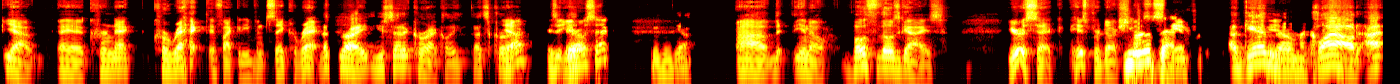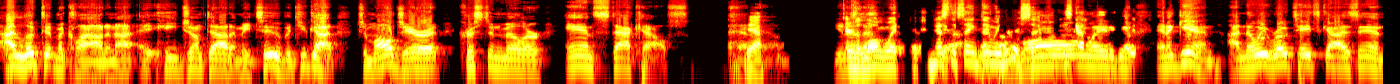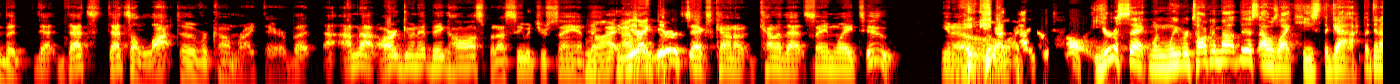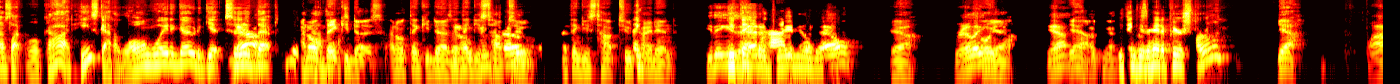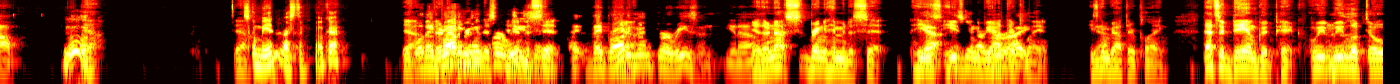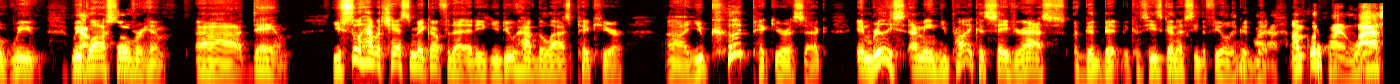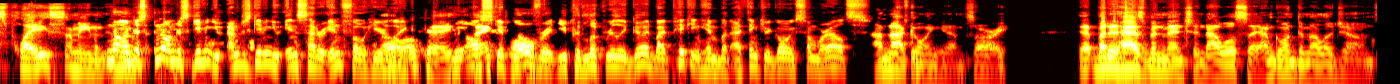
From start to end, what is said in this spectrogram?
Yeah, uh, correct. Correct. If I could even say correct. That's right. You said it correctly. That's correct. Yeah. Is it Yeah. Yurosek? Mhm. Yeah. Uh, you know, both of those guys. Yurosek, his production is Yurosek. Stanford. Again, Yeah. though, McLeod, I, I looked at McLeod and I he jumped out at me too. But you got Jamaal Jarrett, Christen Miller, and Stackhouse. Yeah. him. You There's a long way. To go. And that's the same thing with that's your a second. He's long got way to go. And again, I know he rotates guys in, but that that's that's a lot to overcome right there. But I, I'm not arguing it, Big Hoss, but I see what you're saying. No, I, I like your sex kind of kind of that same way too. You know, He- you he- got- Oh, I think- Oh, you're a sec. When we were talking about this, I was like, he's the guy. But then I was like, well, God, he's got a long way to go to get to Yeah. that. I don't think he does. I don't think he does. You I don't think he's think top so? two. I think he's top two Think- tight end. you think you he's think ahead of Jaden Waddell? Yeah. Really? Oh yeah. yeah, Yeah. Okay. You think he's ahead of Pearce Spurlin? Yeah. Wow. Ooh. Yeah. Yeah. It's gonna be interesting. Okay. Yeah. Well, they they're brought not him bringing in this for a kid in to sit. They, they brought Yeah. him in for a reason. You know. Yeah, they're not bringing him in to sit. He's Yeah. he's going to be out there right. playing. He's Yeah. going to be out there playing. That's a damn good pick. We we Mhm. looked over. We we Yeah. glossed over him. Uh damn. You still have a chance to make up for that, Eddie. You do have the last pick here. Uh, you could pick Yurosek, and really, I mean, you probably could save your ass a good bit because he's going to see the field a good bit. I'm What am I in last place? I mean, no, I'm just no, I'm just giving you, I'm just giving you insider info here. Oh, like okay. we all Thanks, skipped Paul. over it. You could look really good by picking him, but I think you're going somewhere else. I'm not going him. Sorry. But it has been mentioned. I will say I'm going Demello Jones,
